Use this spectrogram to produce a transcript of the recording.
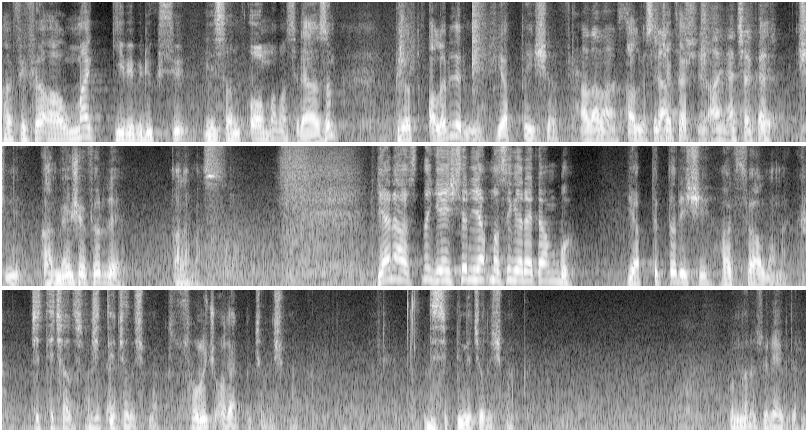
hafife almak gibi bir lüksü insanın olmaması lazım. Pilot alabilir mi yaptığı işi hafife? Alamaz. Alırsa Can çakar. taşıyor, Aynen çakar. E, Şimdi kamyon şoförü de alamaz. Yani aslında gençlerin yapması gereken bu. Yaptıkları işi hafife almamak. Ciddi çalışmak. Ciddi çalışmak, sonuç odaklı çalışmak, disiplinli çalışmak. Bunları söyleyebilirim.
